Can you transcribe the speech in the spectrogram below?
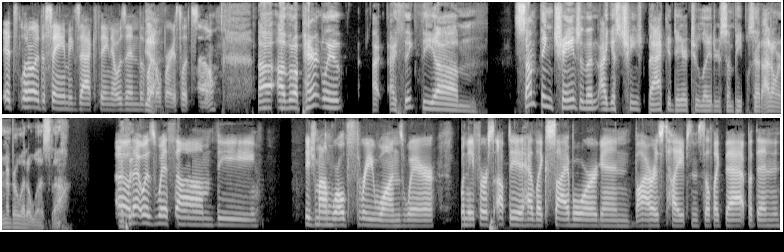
It's literally the same exact thing that was in the Yeah. Vital Bracelet. So Uh, although apparently, I, I think the um, something changed and then I guess changed back a day or two later. Some people said I don't remember what it was though. Oh, thi- that was with um the Digimon World 3 ones where when they first updated it had like cyborg and virus types and stuff like that, but then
